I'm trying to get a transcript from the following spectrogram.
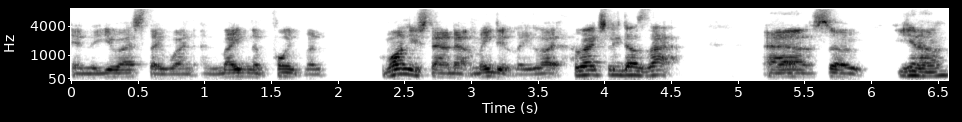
in the US, they went and made an appointment. One, you stand out immediately, like, who actually does that? Uh, so, you know,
